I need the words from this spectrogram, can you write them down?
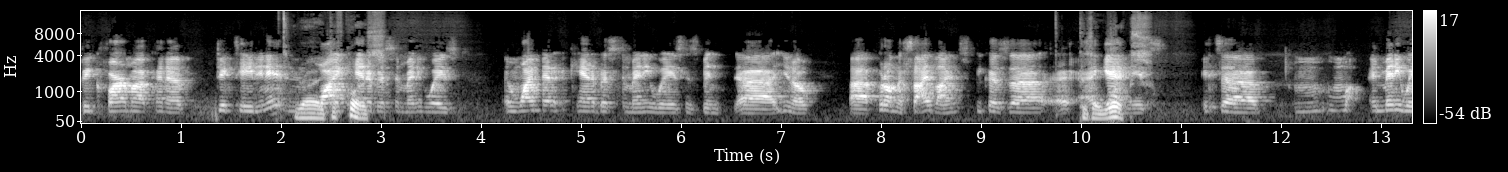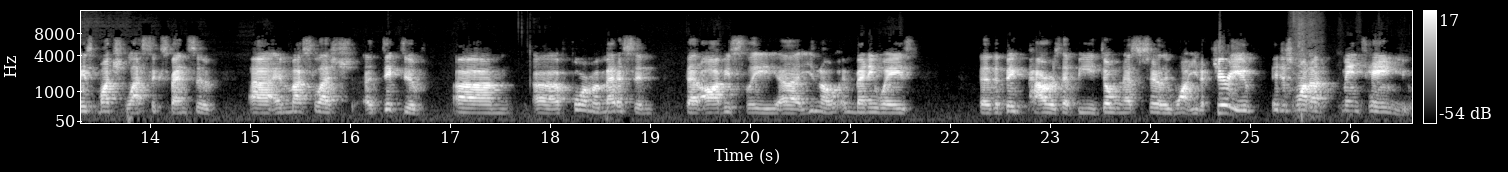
big pharma kind of dictating it, and Right, why cannabis in many ways, and why cannabis in many ways has been, uh, you know, uh, put on the sidelines because uh, it again, works. it's it's a m- in many ways much less expensive uh, and much less addictive um, uh, form of medicine that obviously, uh, you know, in many ways. The, the big powers that be don't necessarily want you to cure you; they just want to maintain you.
